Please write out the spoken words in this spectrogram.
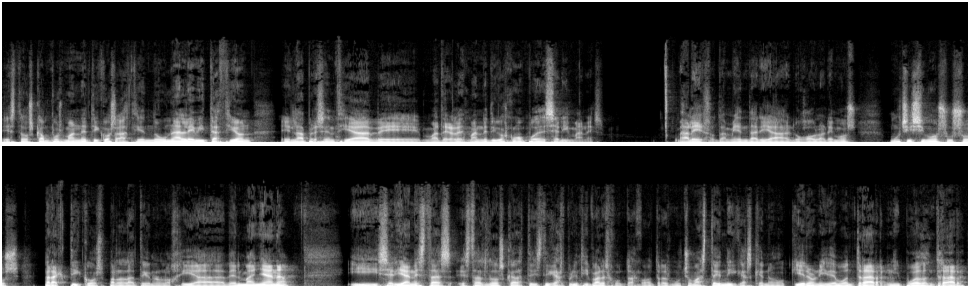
estos campos magnéticos haciendo una levitación en la presencia de materiales magnéticos como pueden ser imanes. Vale, eso también daría, luego hablaremos, muchísimos usos prácticos para la tecnología del mañana. Y serían estas, estas dos características principales, juntas con otras mucho más técnicas que no quiero ni debo entrar, ni puedo entrar,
